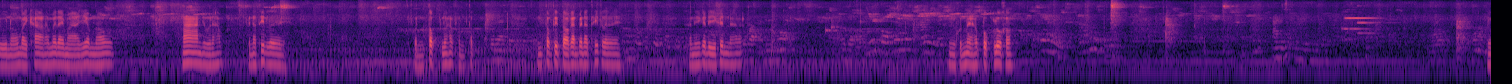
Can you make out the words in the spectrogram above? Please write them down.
ดูน้องใบข้าวถ้าไม่ได้มาเยี่ยมน้องนานอยู่นะครับ เป็นอาทิตย์เลยฝนตกนะครับฝนตกฝนตกติดต่อกันเป็นอาทิตย์เลย อันนี้ก็ดีขึ้นนะครับ คุณแม่เขาปลุกลูกเขาดู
